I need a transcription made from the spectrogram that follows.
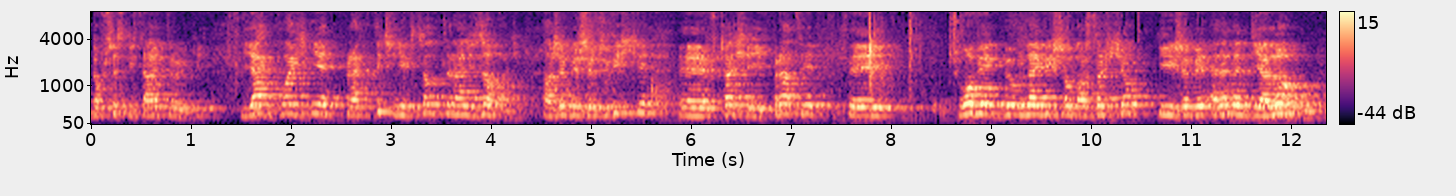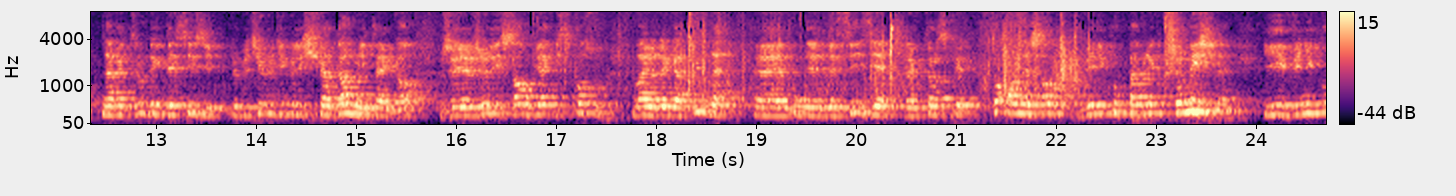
do wszystkich, całej trójki, jak właśnie praktycznie chcą to realizować, ażeby rzeczywiście e, w czasie ich pracy e, człowiek był najwyższą wartością i żeby element dialogu, nawet trudnych decyzji, żeby ci ludzie byli świadomi tego, że jeżeli są w jakiś sposób, mają negatywne e, decyzje rektorskie, to one są w wyniku pewnych przemyśleń i w wyniku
